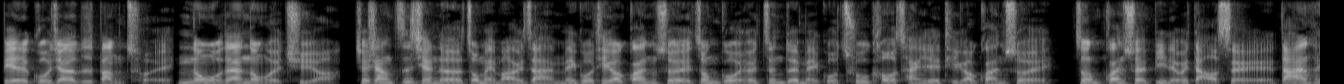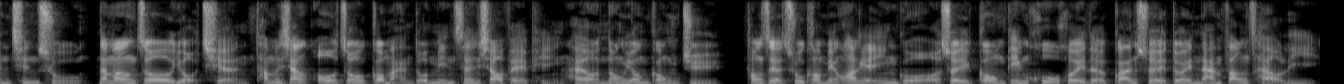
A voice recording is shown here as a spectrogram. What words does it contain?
别的国家又不是棒槌，你弄我当然弄回去啊！就像之前的中美贸易战，美国提高关税，中国也会针对美国出口产业提高关税，这种关税壁垒会打到谁？答案很清楚，南方州有钱，他们向欧洲购买很多民生消费品，还有农用。工具，同时也出口棉花给英国，所以公平互惠的关税对南方才有利。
